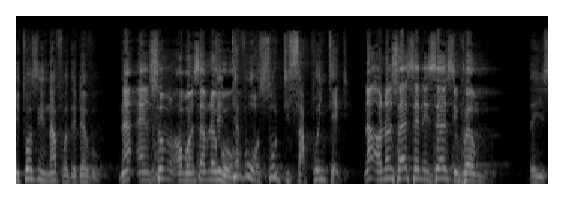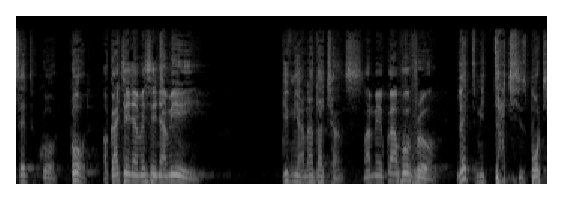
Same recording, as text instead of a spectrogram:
It wasn't enough for the devil. The devil was so disappointed. Then he said to God, God, give me another chance. Let me touch his body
